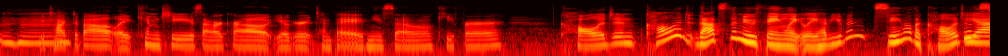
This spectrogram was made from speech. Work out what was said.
Mm-hmm. We talked about like kimchi, sauerkraut, yogurt, tempeh, miso, kefir, collagen. Collagen. That's the new thing lately. Have you been seeing all the collagen Yeah.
